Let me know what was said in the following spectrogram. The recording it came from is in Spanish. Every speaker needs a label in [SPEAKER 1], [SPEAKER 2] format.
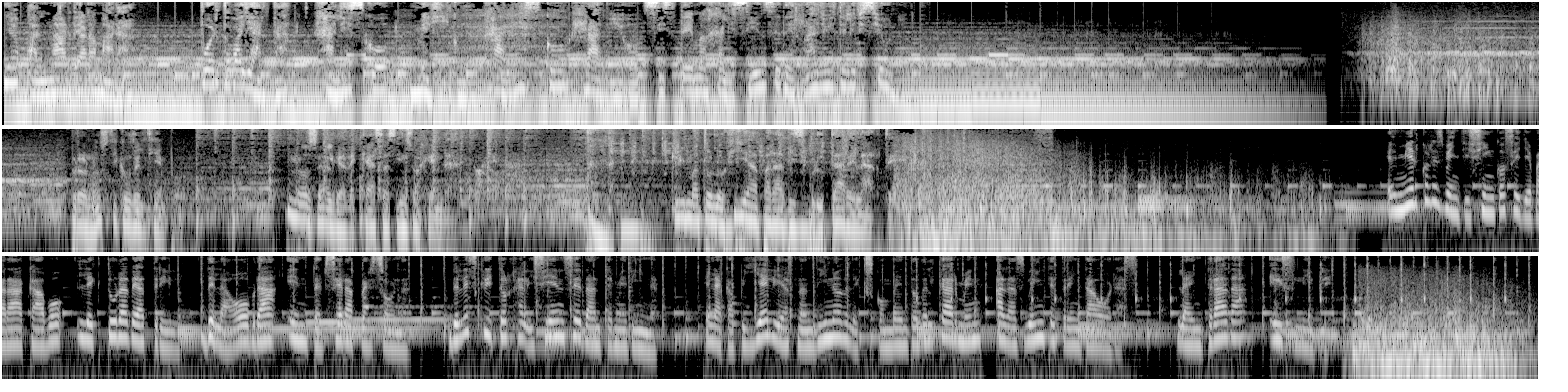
[SPEAKER 1] Palmar de Aramara. Puerto Vallarta, Jalisco, México. Jalisco Radio, Sistema Jalisciense de Radio y Televisión.
[SPEAKER 2] Pronóstico del tiempo. No salga de casa sin su agenda. Climatología para disfrutar el arte.
[SPEAKER 3] El miércoles 25 se llevará a cabo lectura de atril de la obra En tercera persona del escritor jalisciense Dante Medina en la capilla Elías Nandino del exconvento del Carmen a las 20:30 horas. La entrada es libre.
